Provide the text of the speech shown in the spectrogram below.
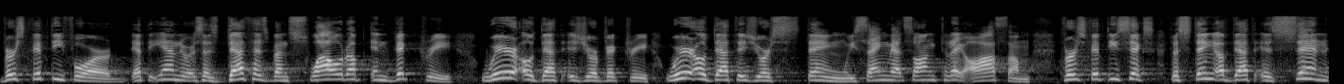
Verse 54 at the end where it says, Death has been swallowed up in victory. Where, O death, is your victory? Where, O death, is your sting? We sang that song today. Awesome. Verse 56, the sting of death is sin,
